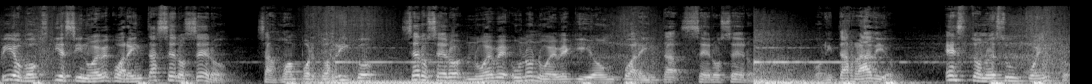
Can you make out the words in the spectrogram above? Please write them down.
PO Box 194000, San Juan, Puerto Rico 00919-4000. Bonita Radio. Esto no es un cuento.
